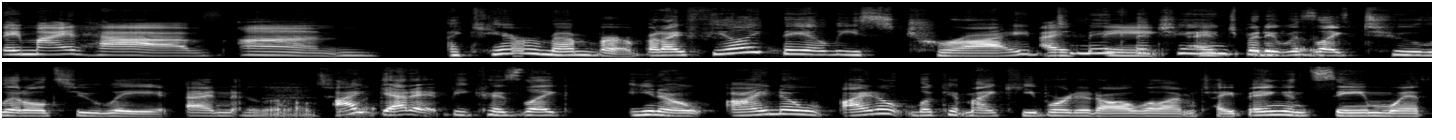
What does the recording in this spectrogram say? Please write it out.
They might have. Um, I can't remember, but I feel like they at least tried to I make think- the change, but it was it was- like too little too late. And too too I late. get it because like you know, I know I don't look at my keyboard at all while I'm typing and same with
